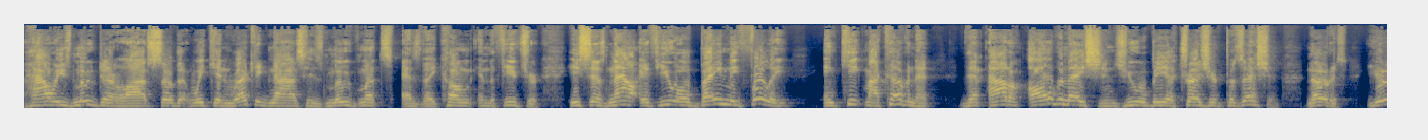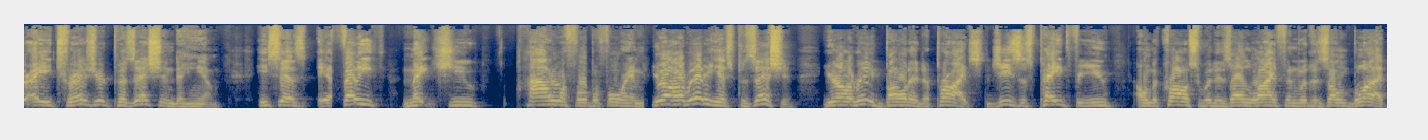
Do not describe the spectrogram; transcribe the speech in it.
how He's moved in our lives so that we can recognize His movements as they come in the future. He says, Now, if you obey me fully and keep my covenant, then out of all the nations you will be a treasured possession. Notice, you're a treasured possession to Him. He says, if faith makes you powerful before him. You're already his possession. You're already bought at a price. Jesus paid for you on the cross with his own life and with his own blood.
